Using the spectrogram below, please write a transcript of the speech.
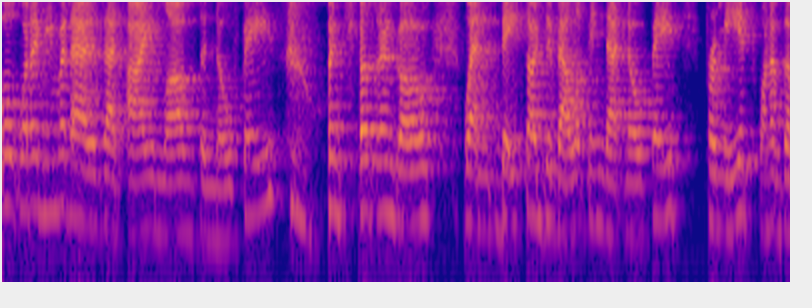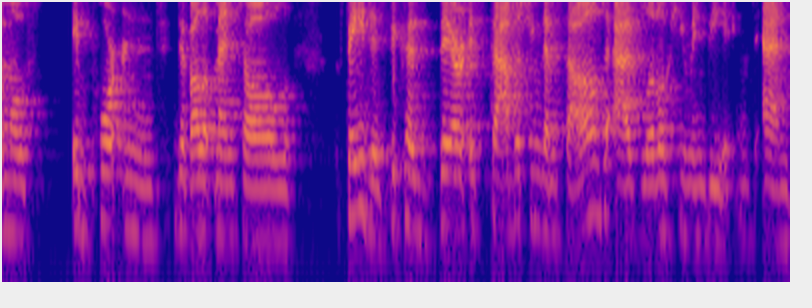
Well, what I mean by that is that I love the no phase. when children go, when they start developing that no phase, for me, it's one of the most important developmental phases because they're establishing themselves as little human beings and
